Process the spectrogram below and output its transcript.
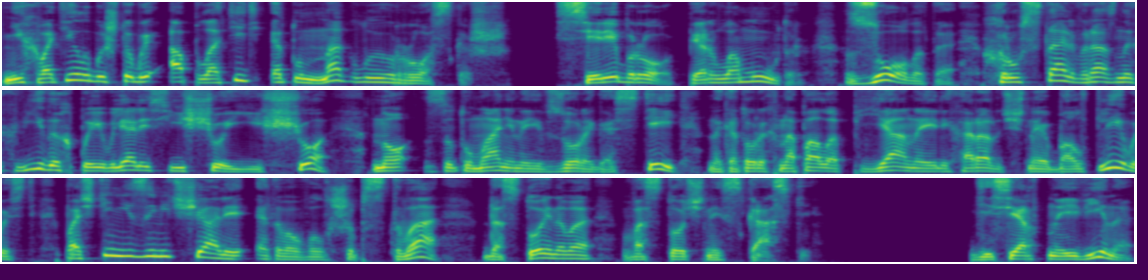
не хватило бы, чтобы оплатить эту наглую роскошь. Серебро, перламутр, золото, хрусталь в разных видах появлялись еще и еще, но затуманенные взоры гостей, на которых напала пьяная лихорадочная болтливость, почти не замечали этого волшебства, достойного восточной сказки. Десертные вина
